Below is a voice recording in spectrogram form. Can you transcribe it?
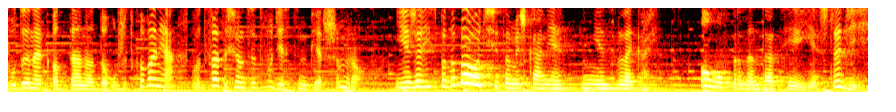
Budynek oddano do użytkowania w 2021 roku. Jeżeli spodobało Ci się to mieszkanie, nie zwlekaj. Umów prezentację jeszcze dziś.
